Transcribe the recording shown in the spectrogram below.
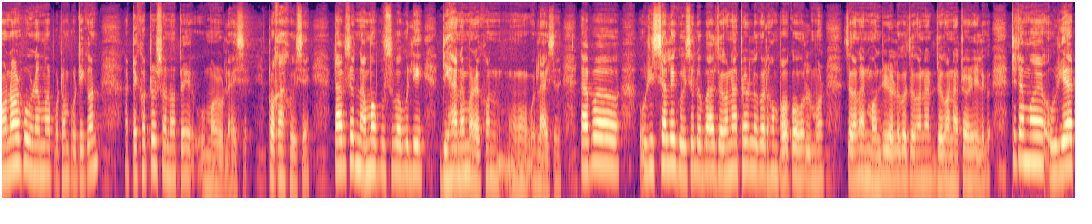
মনৰ সুৰনামৰ প্ৰথম পুথিখন তেসত্তৰ চনতে মোৰ ওলাইছে। প্ৰকাশ হৈছে। তাৰপিছত নাম পুষ্প বুলি দিহানামৰ এখন ওলাইছে। তাৰপৰা উৰিষ্যালৈ গৈছিলোঁ বা জগন্নাথৰ লগত সম্পৰ্ক হ'ল মোৰ জগন্নাথ মন্দিৰৰ লগত জগন্নাথ জগন্নাথৰ হেৰিৰ লগত। তেতিয়া মই উৰিয়াত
